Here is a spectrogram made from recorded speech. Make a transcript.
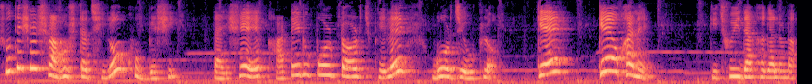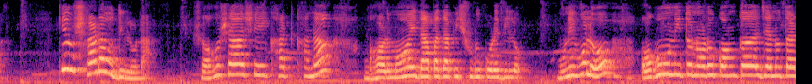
সতীশের সাহসটা ছিল খুব বেশি, তাই সে খাটের উপর টর্চ ফেলে গর্জে উঠল, কে? কে ওখানে? কিছুই দেখা গেল না, কেউ সাড়াও দিল না। সহসা সেই খাটখানা ঘরময় দাপাদাপি শুরু করে দিল। মনে হলো অগণিত নরকঙ্কাল যেন তার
